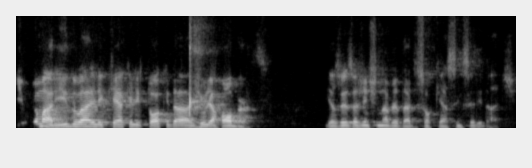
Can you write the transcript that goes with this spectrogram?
E o meu marido, ah, ele quer aquele toque da Julia Roberts. E às vezes a gente, na verdade, só quer a sinceridade.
